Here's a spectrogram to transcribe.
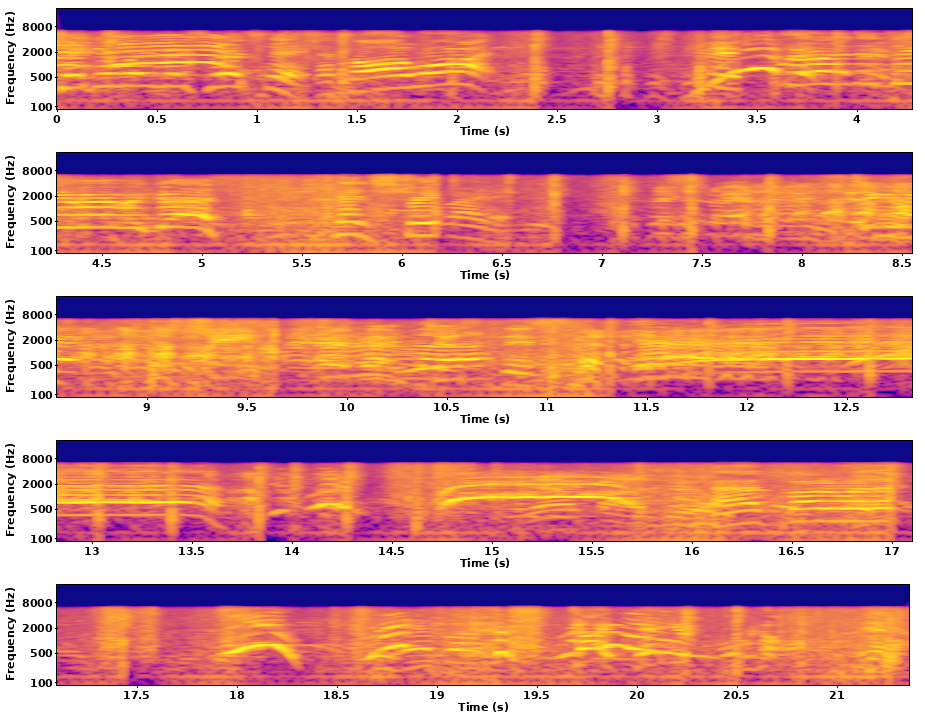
chicken wing McTwisted. That's all I want. Try the chicken wing McTwist. Then straight line it. Chicken wing. Just chain right over. Justice. Yeah! Have fun with it. Guy, get your foot off. Yeah.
